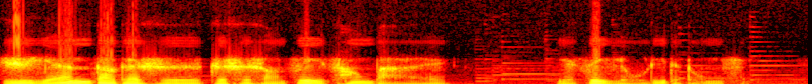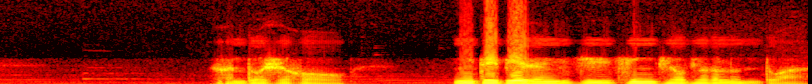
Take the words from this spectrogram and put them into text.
语言大概是这世上最苍白，也最有力的东西。很多时候，你对别人一句轻飘飘的论断，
